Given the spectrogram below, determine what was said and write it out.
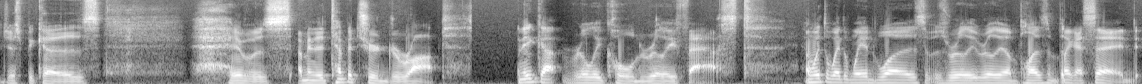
just because it was, I mean, the temperature dropped and it got really cold really fast. And with the way the wind was, it was really, really unpleasant. But like I said,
